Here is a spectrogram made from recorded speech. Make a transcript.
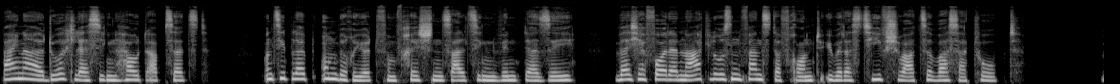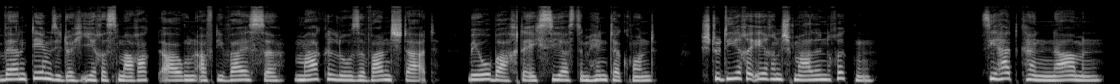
beinahe durchlässigen Haut absetzt. Und sie bleibt unberührt vom frischen, salzigen Wind der See, welcher vor der nahtlosen Fensterfront über das tiefschwarze Wasser tobt. Währenddem sie durch ihre Smaragdaugen auf die weiße, makellose Wand starrt, beobachte ich sie aus dem Hintergrund, studiere ihren schmalen Rücken. Sie hat keinen Namen,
